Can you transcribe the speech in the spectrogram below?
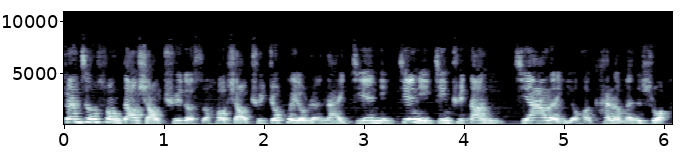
专车送到小区的时候，小区就会有人来接你，接你进去到你家了以后，开了门锁，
